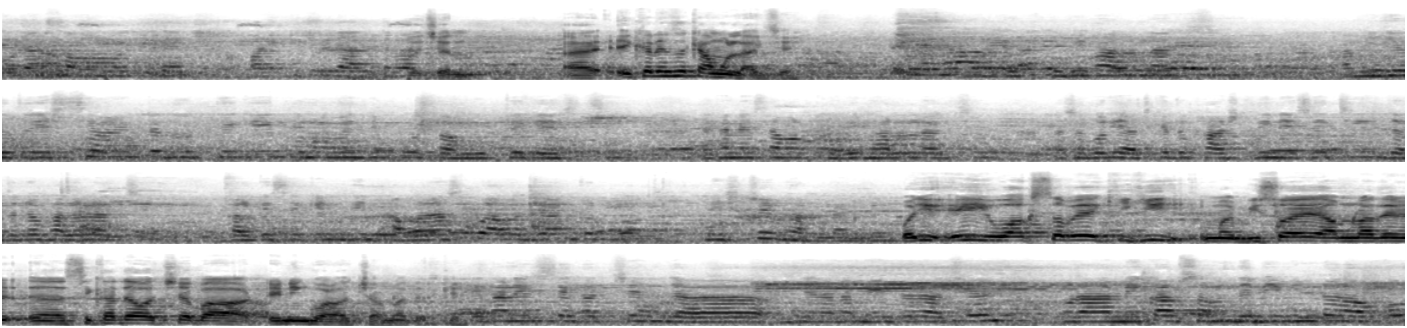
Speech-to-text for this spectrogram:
প্রোডাক্ট সম্বন্ধে অনেক কিছু জানতে পারছি। এখানে এসে কেমন লাগছে? খুবই ভালো লাগছে। আমি যেহেতু এসেছি অনেকটা দূর থেকে পূর্ব মেদিনীপুর তমলুক থেকে এসেছি। এখানে এসে আমার খুবই ভালো লাগছে। আশা করি আজকে তো ফার্স্ট দিন এসেছি যতটা ভালো লাগছে কালকে সেকেন্ড দিন আবার আসব আবার জয়েন করব নিশ্চয়ই ভালো লাগবে। বলছি এই ওয়ার্কশপে কী কী বিষয়ে আপনাদের শেখা দেওয়া হচ্ছে বা ট্রেনিং করা হচ্ছে আপনাদেরকে? এখানে শেখাচ্ছেন যারা যারা মেন্টর আছেন ওনারা মেকআপ সম্বন্ধে বিভিন্ন রকম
